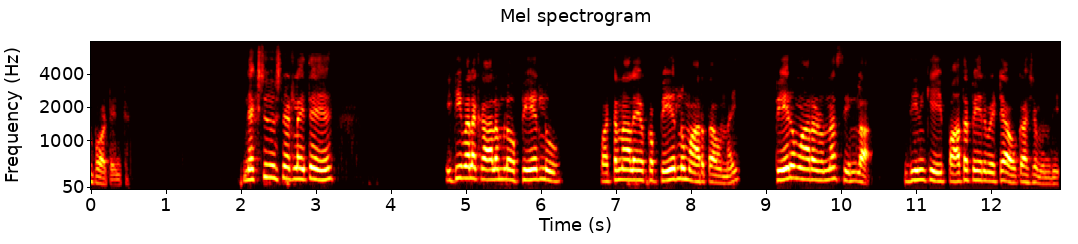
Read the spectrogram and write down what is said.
ఇంపార్టెంట్. నెక్స్ట్ చూసినట్లయితే ఇటీవల కాలంలో పేర్లు పట్టణాల యొక్క పేర్లు మారుతూ ఉన్నాయి. పేరు మారనున్న సిమ్లా దీనికి పాత పేరు పెట్టే అవకాశం ఉంది.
